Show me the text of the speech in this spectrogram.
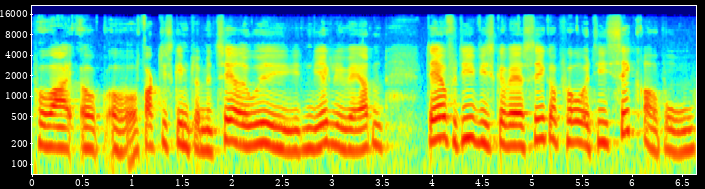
på vej og, og, og faktisk implementeret ude i den virkelige verden, det er jo fordi, vi skal være sikre på, at de er sikre at bruge.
